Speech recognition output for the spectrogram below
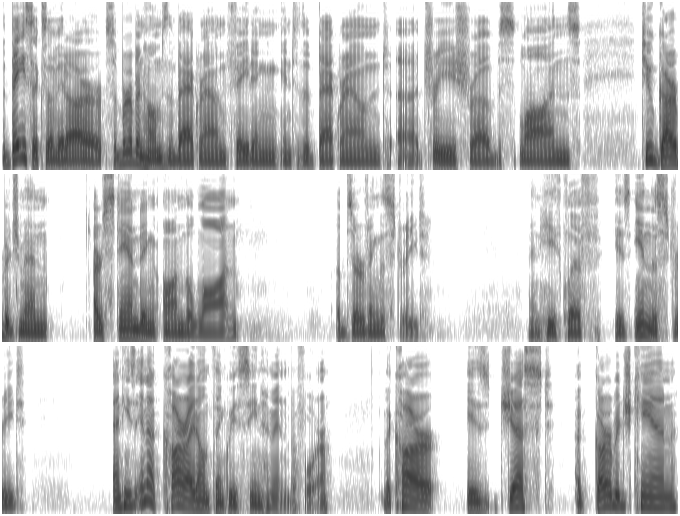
The basics of it are suburban homes in the background, fading into the background, uh, trees, shrubs, lawns. Two garbage men are standing on the lawn, observing the street and Heathcliff is in the street, and he's in a car I don't think we've seen him in before. The car is just a garbage can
